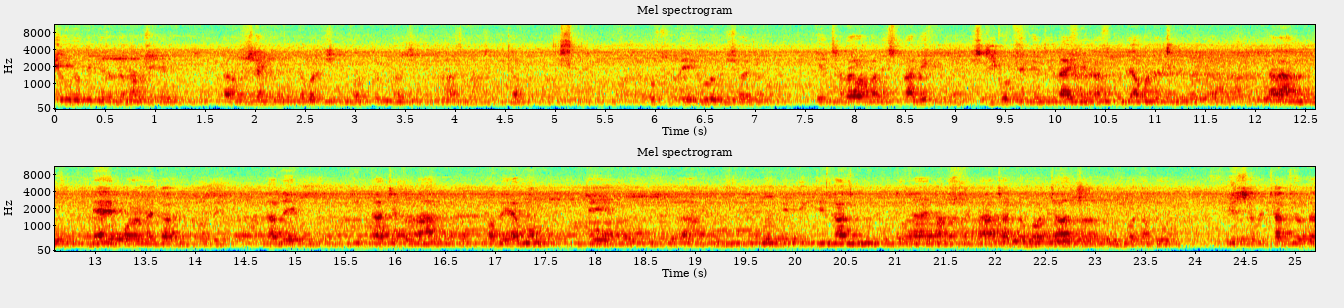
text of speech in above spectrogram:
এগুলো থেকে যাতে মানুষকে তারা উৎসাহিত করতে পারে সেই ধরনের কাজ করতে হবে শুধু এগুলো বিষয় না, এছাড়াও আমাদের ইসলামিক দৃষ্টিকোণ থেকে যে লাইনে কাজ করলে আমাদের ছেলেমেয়েরা, তারা ন্যায় পরায়ণতা হবে, তাদের চিন্তা চেতনা হবে এমন যে নৈতিক যে কাজগুলো করতে চায়, মানুষের একটা আচার ব্যবহার চাল চলন নৈতিকতা বোধ এর সাথে জাতীয়তা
